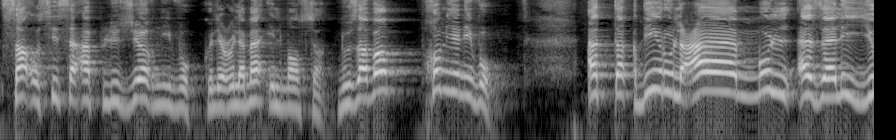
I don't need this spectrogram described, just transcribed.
ça aussi, ça a plusieurs niveaux que les ulama, ils mentionnent. Nous avons Premier niveau. التقدير العام الأزلي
